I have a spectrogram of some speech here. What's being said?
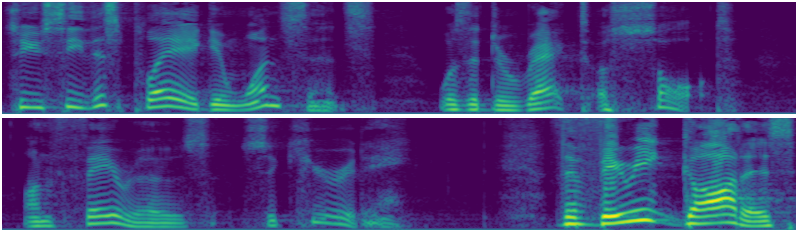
So you see, this plague, in one sense, was a direct assault on Pharaoh's security. The very goddess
